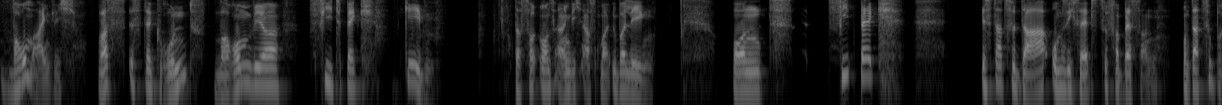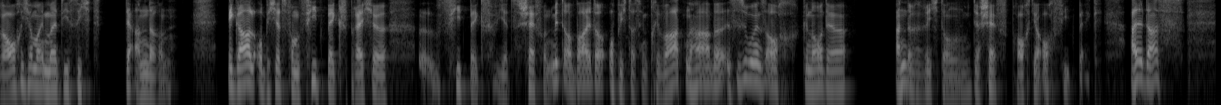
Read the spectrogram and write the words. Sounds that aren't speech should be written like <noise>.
warum eigentlich? Was ist der Grund, warum wir Feedback geben? Das sollten wir uns eigentlich erstmal überlegen. Und Feedback ist dazu da, um sich selbst zu verbessern. Und dazu brauche ich aber immer die Sicht der anderen. Egal, ob ich jetzt vom Feedback spreche, äh, Feedback jetzt Chef und Mitarbeiter, ob ich das im Privaten habe. Es ist übrigens auch genau der andere Richtung. Der Chef braucht ja auch Feedback. All das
